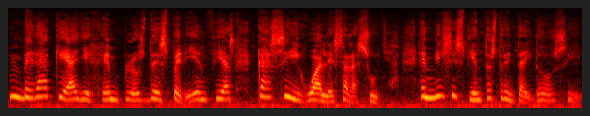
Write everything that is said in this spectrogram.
verá que hay ejemplos de experiencias casi iguales a la suya. En 1632 y...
